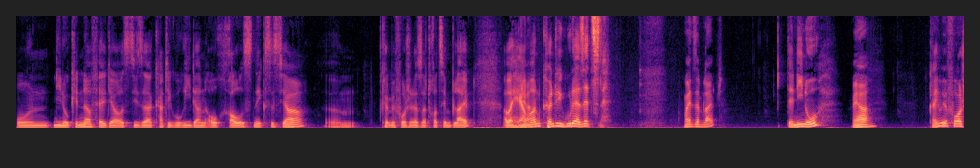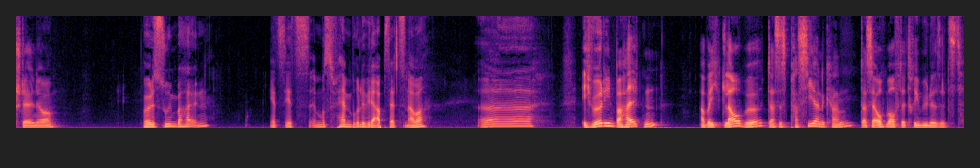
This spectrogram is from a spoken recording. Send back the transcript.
Und Nino Kinder fällt ja aus dieser Kategorie dann auch raus nächstes Jahr. Ähm, könnte mir vorstellen, dass er trotzdem bleibt. Aber Hermann ja. könnte ihn gut ersetzen. Meinst du, er bleibt? Der Nino? Ja. Kann ich mir vorstellen, ja. Würdest du ihn behalten? Jetzt, jetzt muss Fanbrille wieder absetzen, aber. Äh, ich würde ihn behalten, aber ich glaube, dass es passieren kann, dass er auch mal auf der Tribüne sitzt.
